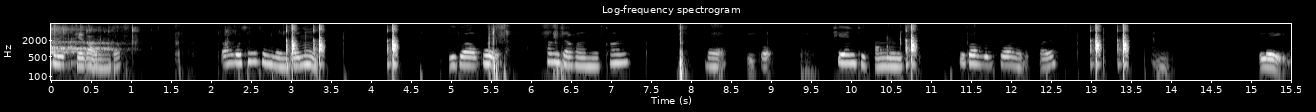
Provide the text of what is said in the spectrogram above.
체력 100 아닌가? 딴 거 생성된 거는 이거 하고 상자 과묵한 뭐 이거 TNT 광물 이거 한번 소환해 볼까요? 음, 레일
